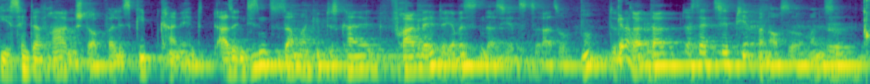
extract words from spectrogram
das Hinterfragen stoppt, weil es gibt keine. Also in diesem Zusammenhang gibt es keine Frage dahinter. Ja, was ist denn das jetzt? Also, ne? genau. da, da, das akzeptiert man auch so. Man ist mhm. so,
